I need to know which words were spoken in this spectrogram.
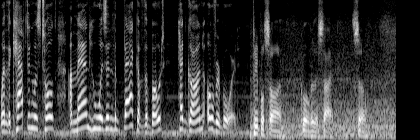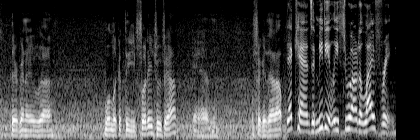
when the captain was told a man who was in the back of the boat had gone overboard. People saw him go over the side, so they're going to, uh, we'll look at the footage we've got and we'll figure that out. Deckhands immediately threw out a life ring.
